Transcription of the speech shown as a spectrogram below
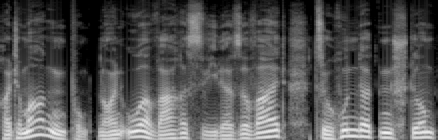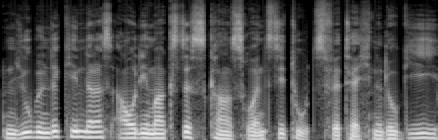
Heute Morgen, Punkt 9 Uhr, war es wieder soweit. Zu Hunderten stürmten jubelnde Kinder das Audimax des Karlsruher Instituts für Technologie.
